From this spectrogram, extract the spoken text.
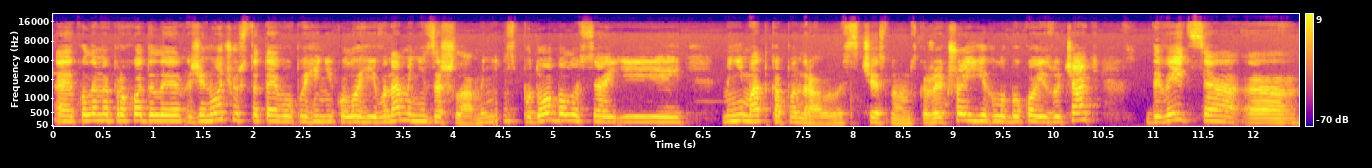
е, коли ми проходили жіночу статеву по гінекології, вона мені зайшла. Мені сподобалося і мені матка понравилась, чесно вам скажу. Якщо її глибоко ізучать, дивитися. Е,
